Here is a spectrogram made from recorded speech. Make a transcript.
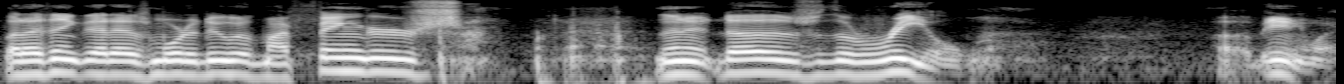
But I think that has more to do with my fingers than it does the reel. Uh, anyway,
